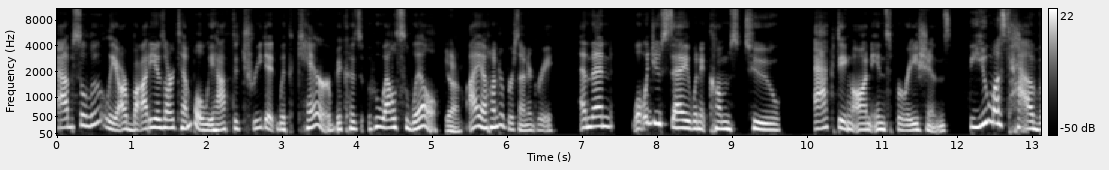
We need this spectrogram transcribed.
Absolutely. Our body is our temple. We have to treat it with care because who else will? Yeah. I 100% agree. And then what would you say when it comes to acting on inspirations? You must have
